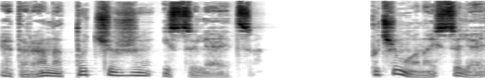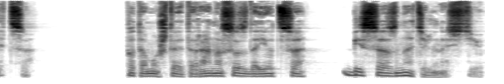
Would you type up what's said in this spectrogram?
эта рана тотчас же исцеляется. Почему она исцеляется? Потому что эта рана создается бессознательностью,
